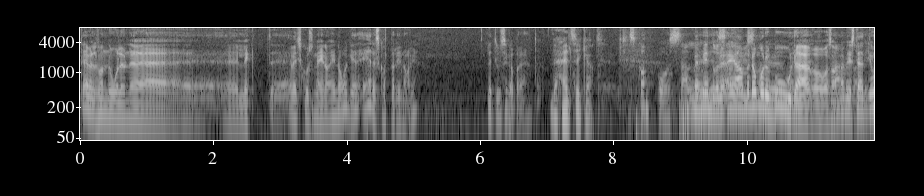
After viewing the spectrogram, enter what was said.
Det er vel sånn noenlunde eh, likt Jeg vet ikke hvordan det er i Norge. Er det skatt på det i Norge? Litt usikker på det. Det er helt sikkert. Skatt på å selge Med mindre du- selge ja, men da må du bo der og sånn, men hvis det- Jo,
